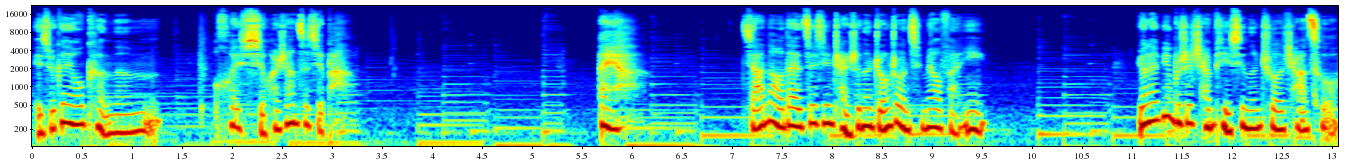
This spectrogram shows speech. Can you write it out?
也就更有可能会喜欢上自己吧。哎呀，假脑袋最近产生的种种奇妙反应，原来并不是产品性能出了差错，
